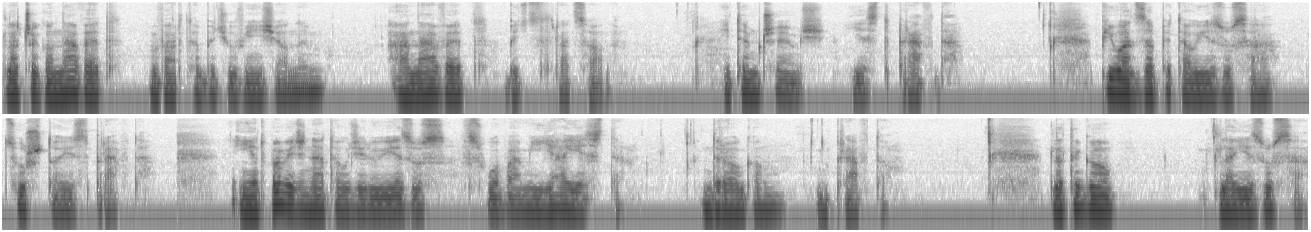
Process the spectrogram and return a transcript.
dlaczego nawet warto być uwięzionym, a nawet być straconym. I tym czymś jest prawda. Piłat zapytał Jezusa, cóż to jest prawda? I odpowiedź na to udzielił Jezus w słowami: Ja jestem drogą i prawdą. Dlatego dla Jezusa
